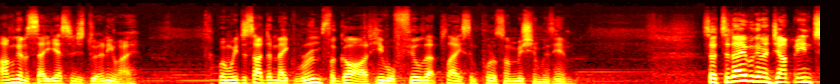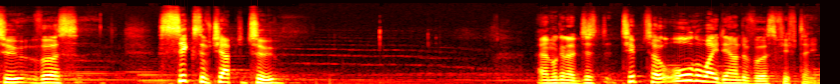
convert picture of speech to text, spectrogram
I'm going to say yes and just do it anyway. When we decide to make room for God, He will fill that place and put us on mission with Him. So today we're going to jump into verse 6 of chapter 2. And we're going to just tiptoe all the way down to verse 15.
